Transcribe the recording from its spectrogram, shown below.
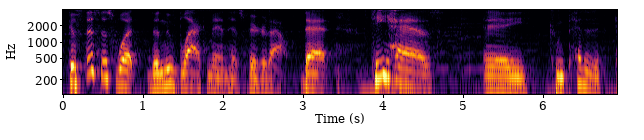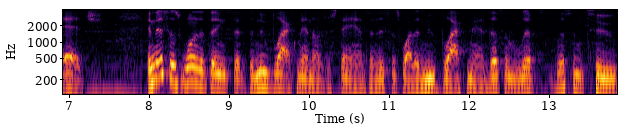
because this is what the new black man has figured out that he has a competitive edge. And this is one of the things that the new black man understands, and this is why the new black man doesn't lift, listen to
